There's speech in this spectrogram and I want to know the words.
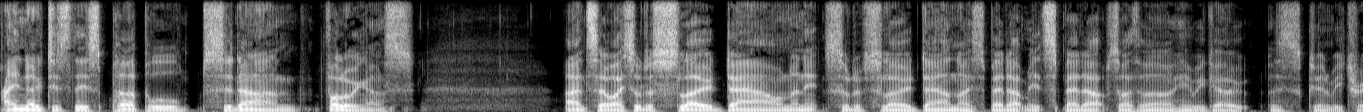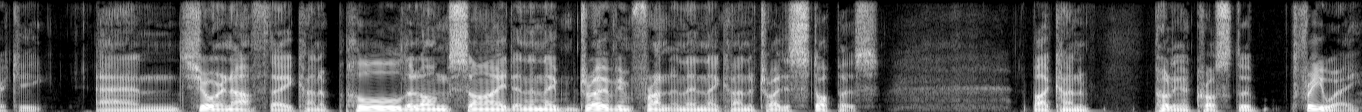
I noticed this purple sedan following us and so I sort of slowed down and it sort of slowed down. I sped up, and it sped up. So I thought, oh, here we go. This is going to be tricky. And sure enough, they kind of pulled alongside and then they drove in front and then they kind of tried to stop us by kind of pulling across the freeway.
